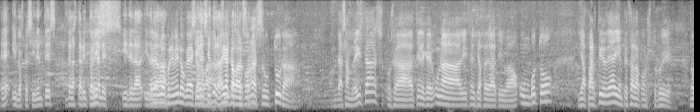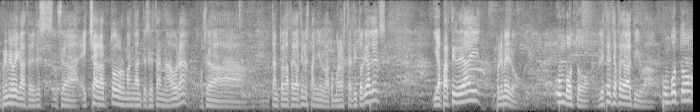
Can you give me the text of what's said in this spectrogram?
eh, y los presidentes de las territoriales y de la y de es la- lo primero que hay que acabar. siendo las Hay que mismas acabar con una personas. estructura de asambleístas, o sea, tiene que una licencia federativa, un voto y a partir de ahí empezar a construir. Lo primero que hay que hacer es, o sea, echar a todos los mangantes que están ahora, o sea, tanto en la Federación Española como en las territoriales, y a partir de ahí, primero, un voto, licencia federativa, un voto,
